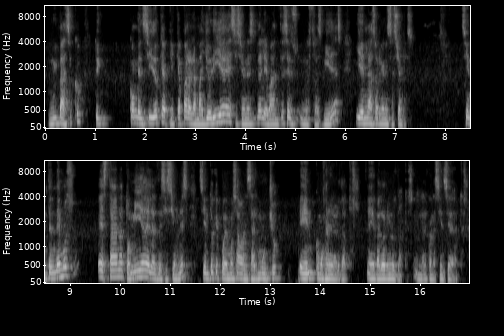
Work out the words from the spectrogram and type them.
es muy básico. Estoy convencido que aplica para la mayoría de decisiones relevantes en nuestras vidas y en las organizaciones. Si entendemos esta anatomía de las decisiones, siento que podemos avanzar mucho en cómo generar datos, eh, valor en los datos, con la ciencia de datos.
